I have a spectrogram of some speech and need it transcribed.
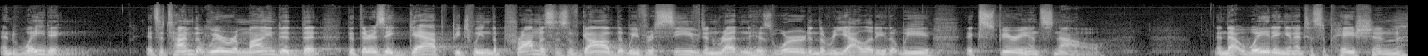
and waiting. It's a time that we're reminded that, that there is a gap between the promises of God that we've received and read in His Word and the reality that we experience now. And that waiting and anticipation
